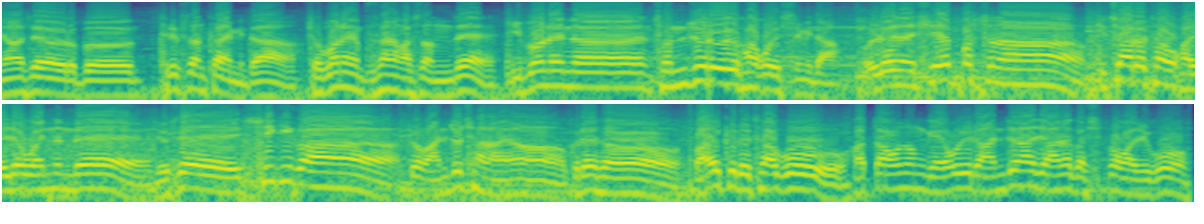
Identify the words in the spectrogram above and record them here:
안녕하세요 여러분. 트립산타입니다. 저번에는 부산을 갔었는데 이번에는 전주를 가고 있습니다. 원래는 시외버스나 기차를 타고 가려고 했는데 요새 시기가 좀 안 좋잖아요. 그래서 바이크를 타고 갔다 오는 게 오히려 안전하지 않을까 싶어가지고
